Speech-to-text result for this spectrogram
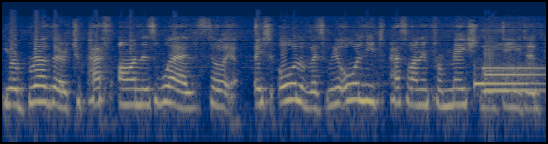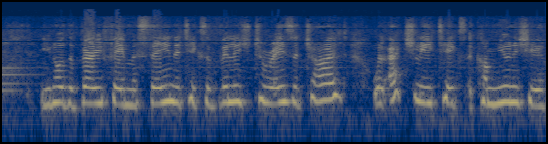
your brother to pass on as well. So it's all of us. We all need to pass on information indeed and you know the very famous saying it takes a village to raise a child? Well actually it takes a community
